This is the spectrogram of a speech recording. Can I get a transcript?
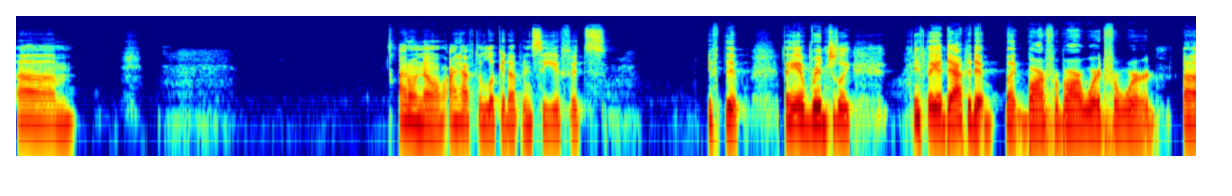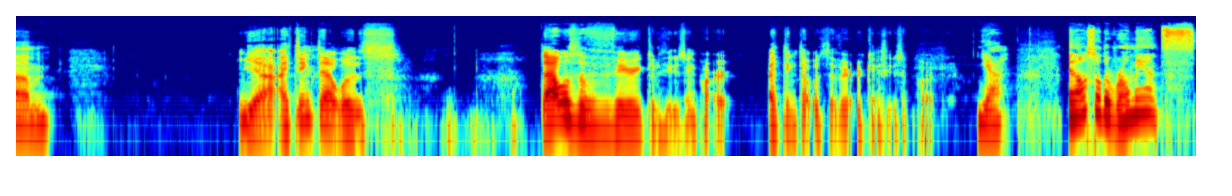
um i don't know i'd have to look it up and see if it's if the they originally if they adapted it like bar for bar word for word um yeah i think that was that was a very confusing part I think that was the very confusing part. Yeah. And also the romance,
